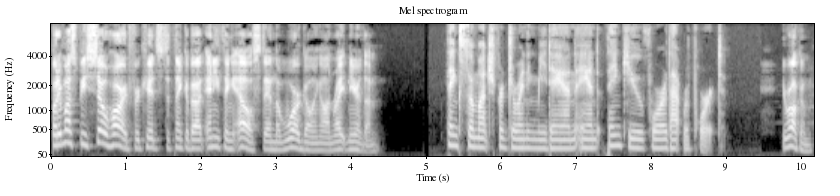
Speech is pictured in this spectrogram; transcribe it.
but it must be so hard for kids to think about anything else than the war going on right near them. Thanks so much for joining me, Dan, and thank you for that report. You're welcome.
